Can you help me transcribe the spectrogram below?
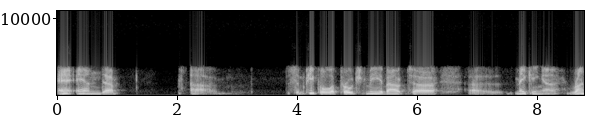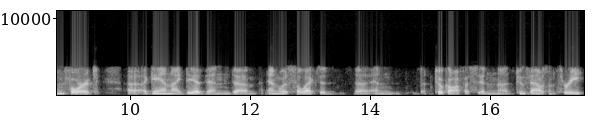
and, and uh, uh, some people approached me about uh, uh, making a run for it. Uh, again, I did, and um, and was selected uh, and took office in uh, 2003.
